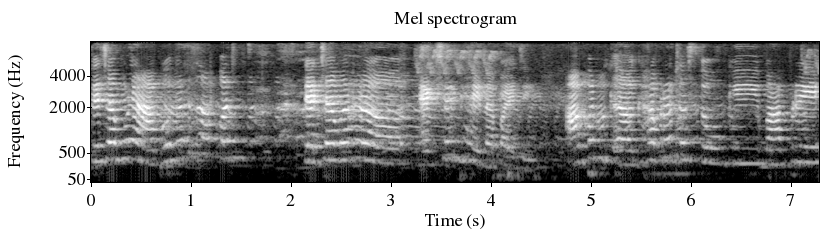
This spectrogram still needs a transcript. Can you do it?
त्याच्यामुळे अगोदरच आपण त्याच्यावर ॲक्शन घ्यायला पाहिजे. आपण घाबरत असतो की बापरे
